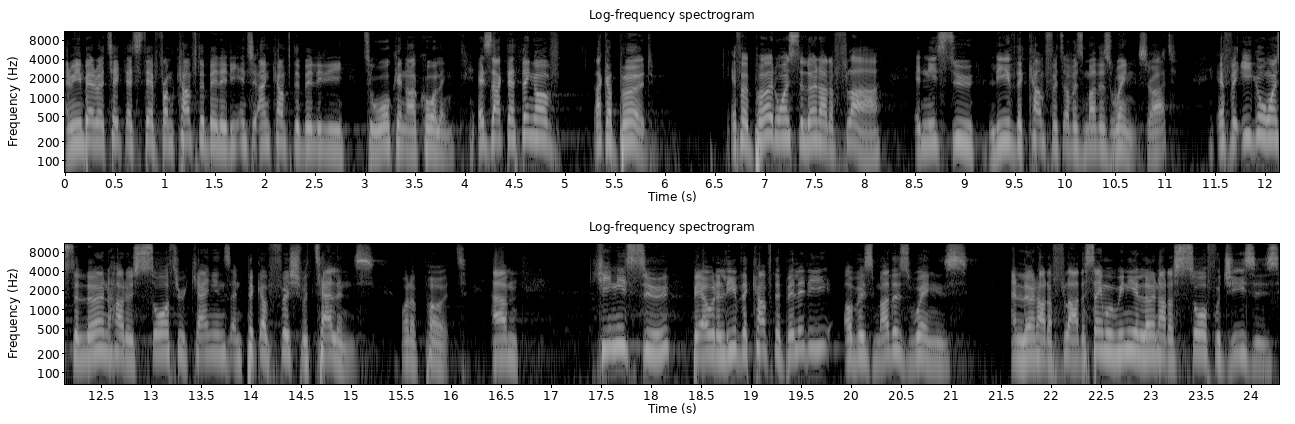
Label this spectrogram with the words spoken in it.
And we better take that step from comfortability into uncomfortability to walk in our calling. It's like that thing of like a bird. If a bird wants to learn how to fly, it needs to leave the comfort of his mother's wings, right? If an eagle wants to learn how to soar through canyons and pick up fish with talons, what a poet. Um, he needs to be able to leave the comfortability of his mother's wings and learn how to fly. The same way we need to learn how to soar for Jesus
